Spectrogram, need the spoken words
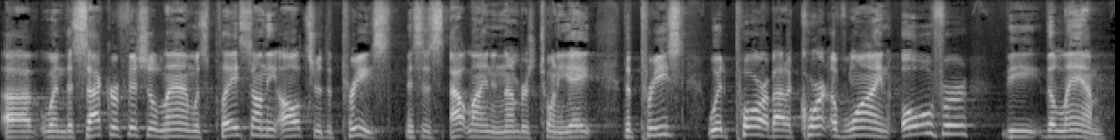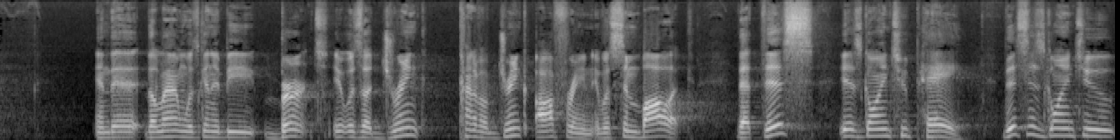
of when the sacrificial lamb was placed on the altar, the priest, this is outlined in Numbers 28, the priest would pour about a quart of wine over the, the lamb. And the, the lamb was going to be burnt. It was a drink, kind of a drink offering. It was symbolic that this is going to pay. This is going to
